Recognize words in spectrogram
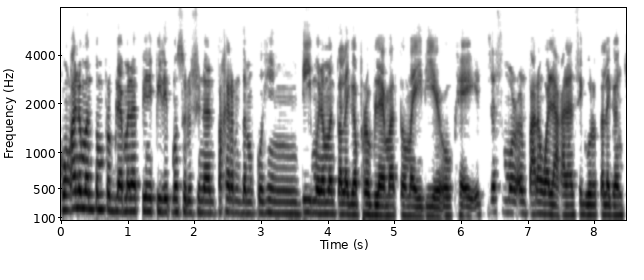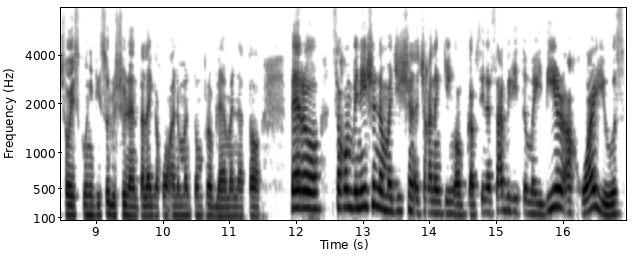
kung ano man tong problema na pinipilit mong solusyonan, pakiramdam ko hindi mo naman talaga problema to, my dear, okay? It's just more on parang wala ka lang siguro talagang choice kung hindi solusyonan talaga kung ano man tong problema na to. Pero sa combination ng Magician at saka ng King of Cups, sinasabi dito, my dear Aquarius,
